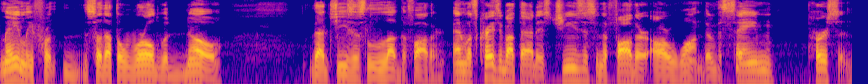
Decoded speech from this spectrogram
mainly for so that the world would know that Jesus loved the Father. And what's crazy about that is Jesus and the Father are one. They're the same person.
